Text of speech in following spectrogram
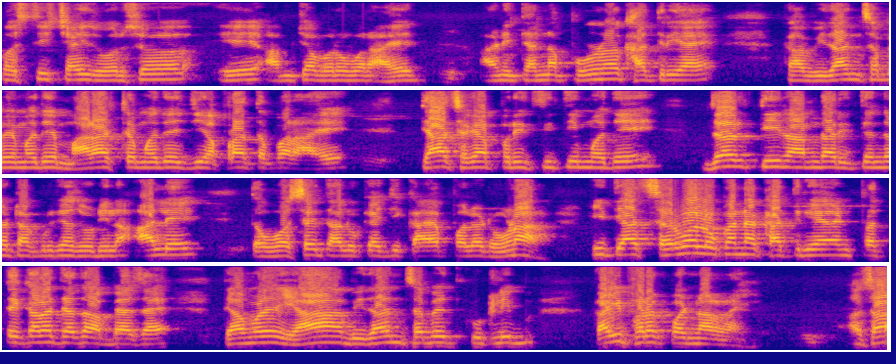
पस्तीस चाळीस वर्ष हे आमच्या बरोबर आहेत आणि त्यांना पूर्ण खात्री आहे का विधानसभेमध्ये महाराष्ट्रामध्ये जी अफरातफर आहे त्या सगळ्या परिस्थितीमध्ये जर तीन आमदार हितेंद्र ठाकूरच्या जोडीला आले तर वसई तालुक्याची काय पलट होणार ही त्या सर्व लोकांना खात्री आहे आणि प्रत्येकाला त्याचा अभ्यास आहे. त्यामुळे ह्या विधानसभेत कुठली काही फरक पडणार नाही असा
